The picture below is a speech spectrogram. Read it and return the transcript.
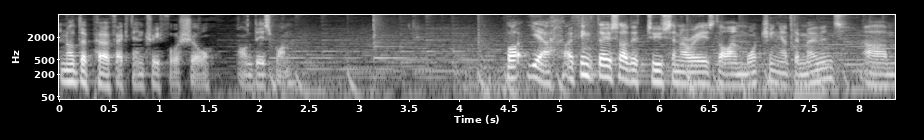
not the perfect entry for sure on this one. But yeah, I think those are the two scenarios that I'm watching at the moment. Um,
